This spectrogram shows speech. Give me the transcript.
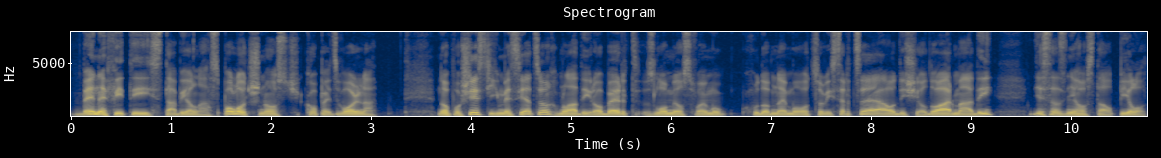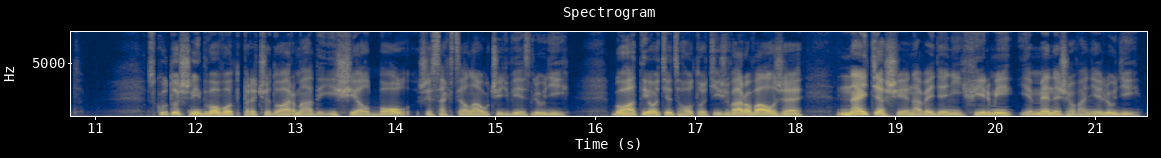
Benefity, stabilná spoločnosť, kopec voľna. No po šiestich mesiacoch mladý Robert zlomil svojmu chudobnému otcovi srdce a odišiel do armády, kde sa z neho stal pilot. Skutočný dôvod, prečo do armády išiel, bol, že sa chcel naučiť viesť ľudí. Bohatý otec ho totiž varoval, že najťažšie na vedení firmy je manažovanie ľudí.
